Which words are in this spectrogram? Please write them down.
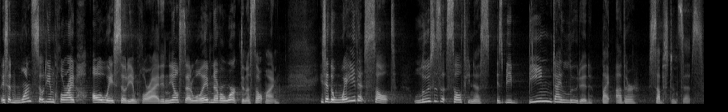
they said once sodium chloride, always sodium chloride. And Neil said, well, they've never worked in a salt mine. He said the way that salt loses its saltiness is be being diluted by other substances.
